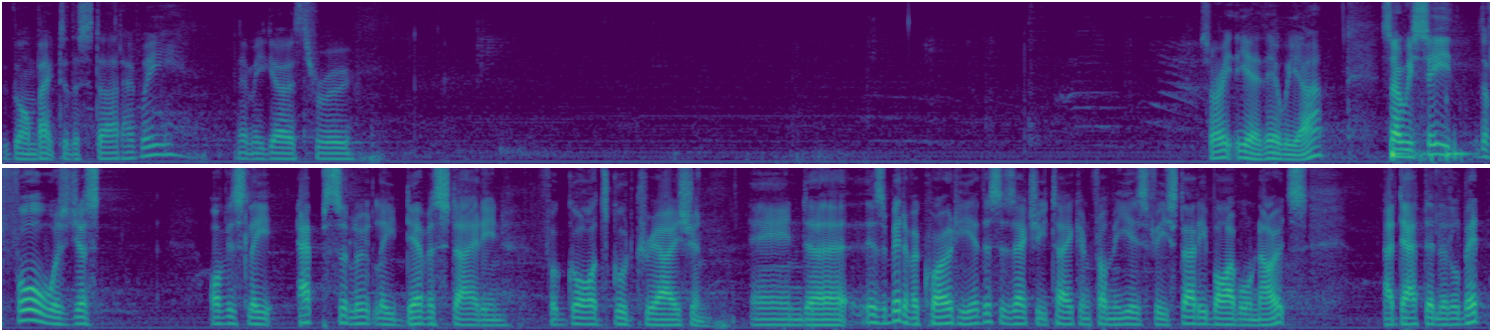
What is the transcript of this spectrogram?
We've gone back to the start, have we? Let me go through. Sorry, yeah, there we are. So we see the fall was just obviously absolutely devastating for God's good creation. And uh, there's a bit of a quote here. This is actually taken from the ESV Study Bible notes, adapted a little bit.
